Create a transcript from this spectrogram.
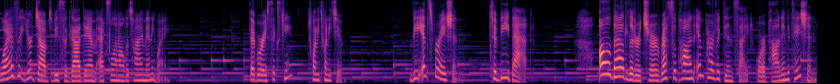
Why is it your job to be so goddamn excellent all the time anyway? February 16th, 2022. The inspiration to be bad. All bad literature rests upon imperfect insight or upon imitation,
